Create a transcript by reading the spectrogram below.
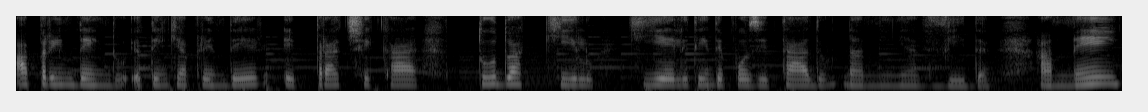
aprendendo. Eu tenho que aprender e praticar tudo aquilo que Ele tem depositado na minha vida. Amém?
